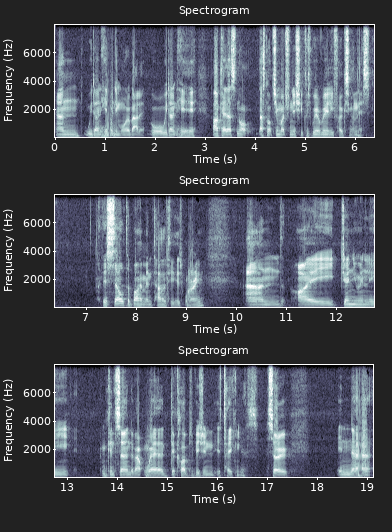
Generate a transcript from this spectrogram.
and we don't hear any more about it, or we don't hear, okay, that's not that's not too much of an issue because we're really focusing on this. This sell to buy mentality is worrying, and I genuinely am concerned about where the club's vision is taking us. So. In, uh,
